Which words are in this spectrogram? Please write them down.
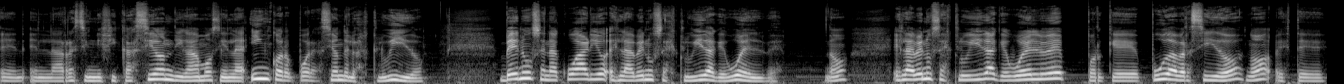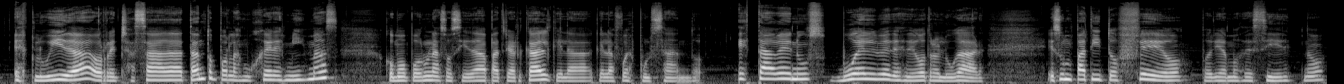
en, la resignificación, digamos, y en la incorporación de lo excluido. Venus en Acuario es la Venus excluida que vuelve, ¿no? Es la Venus excluida que vuelve porque pudo haber sido, ¿no? Este, excluida o rechazada tanto por las mujeres mismas como por una sociedad patriarcal que la, que la fue expulsando. Esta Venus vuelve desde otro lugar Es un patito feo, podríamos decir, ¿no?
